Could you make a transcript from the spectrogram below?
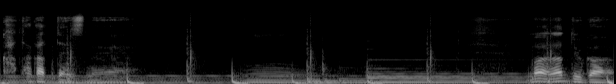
硬かったですね。うん。まあなんていうか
